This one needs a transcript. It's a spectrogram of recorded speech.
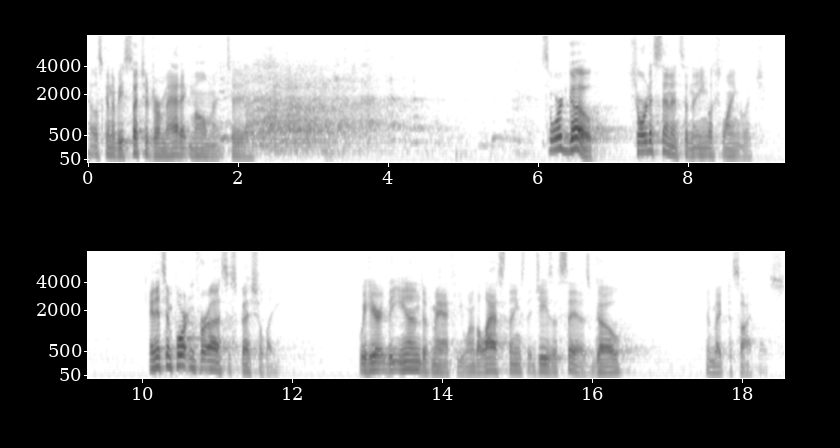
That was going to be such a dramatic moment, too. it's the word go, shortest sentence in the English language. And it's important for us, especially. We hear at the end of Matthew, one of the last things that Jesus says go and make disciples.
